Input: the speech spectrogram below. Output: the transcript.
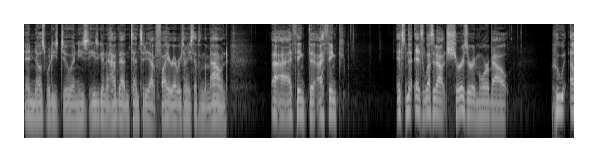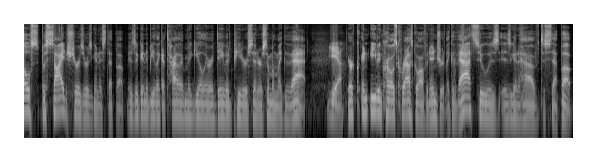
and knows what he's doing. He's he's going to have that intensity, that fire every time he steps on the mound. I, I think that I think it's it's less about Scherzer and more about who else besides Scherzer is going to step up. Is it going to be like a Tylor Megill or a David Peterson or someone like that? Yeah. Or and even Carlos Carrasco off an injury. Like that's who is is going to have to step up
